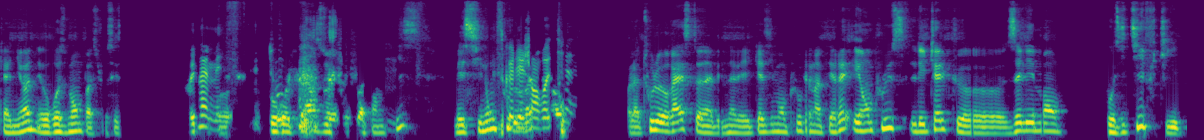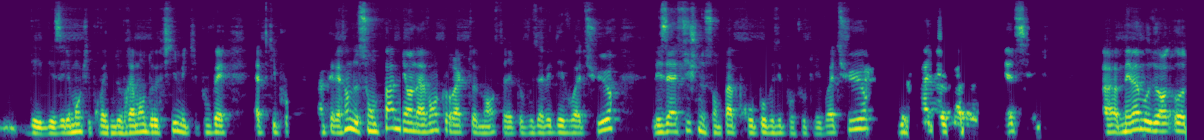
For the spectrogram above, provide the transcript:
Canyon, et heureusement, parce que c'est Ouais, mais retard de 66. Mais sinon, ce que gens retiennent. voilà, tout le reste n'avait, quasiment plus aucun intérêt. Et en plus, les quelques éléments positifs, qui, des, des éléments qui proviennent de vraiment de films et qui pouvaient être, qui pouvaient être intéressants, ne sont pas mis en avant correctement. C'est-à-dire que vous avez des voitures, les affiches ne sont pas proposées pour toutes les voitures, il n'y a pas de panneau explicatif. Euh, mais même au- au-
